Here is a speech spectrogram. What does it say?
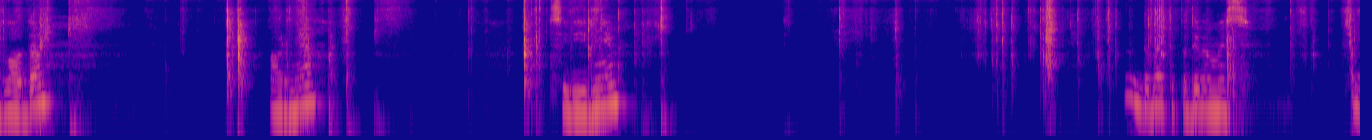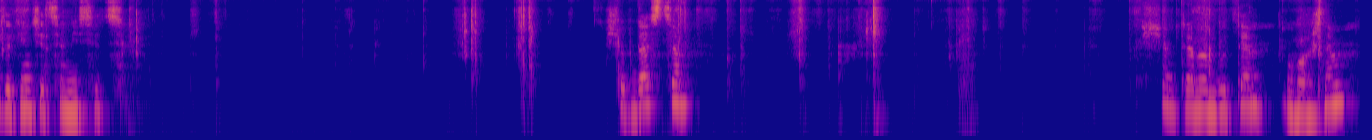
Влада, армія, цивільні. Ну, Давайте подивимось, чим закінчиться місяць. Що вдасться? З чим треба бути уважним?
